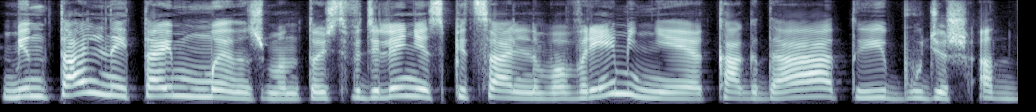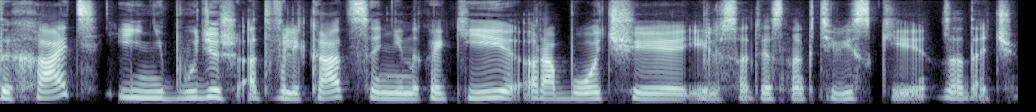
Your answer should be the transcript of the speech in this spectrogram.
Ментальный тайм-менеджмент, то есть выделение специального времени, когда ты будешь отдыхать и не будешь отвлекаться ни на какие рабочие или, соответственно, активистские задачи.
